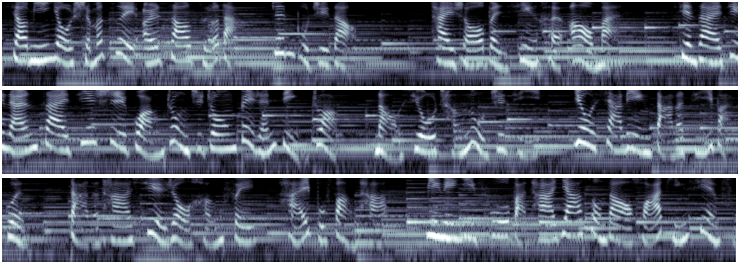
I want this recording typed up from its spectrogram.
小民有什么罪而遭责打？真不知道。”太守本性很傲慢，现在竟然在街市广众之中被人顶撞。恼羞成怒之极，又下令打了几百棍，打得他血肉横飞，还不放他，命令义夫把他押送到华亭县府，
